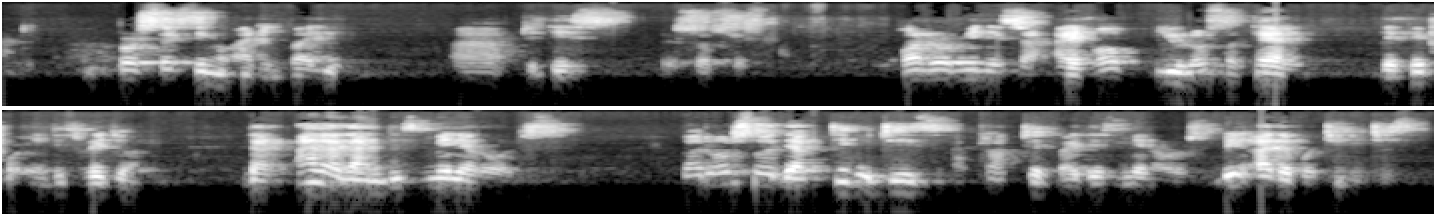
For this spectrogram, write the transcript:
and processing adding value uh, to these resources. Honorable Minister, I hope you'll also tell the people in this region that other than these minerals, but also the activities attracted by these minerals, bring other opportunities.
